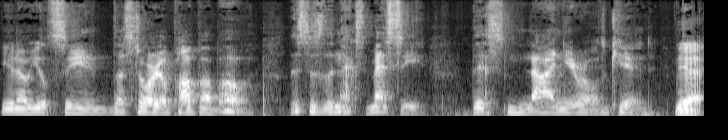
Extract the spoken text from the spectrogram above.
you know, you'll see the story will pop up. Oh, this is the next Messi, this nine year old kid, Yeah.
